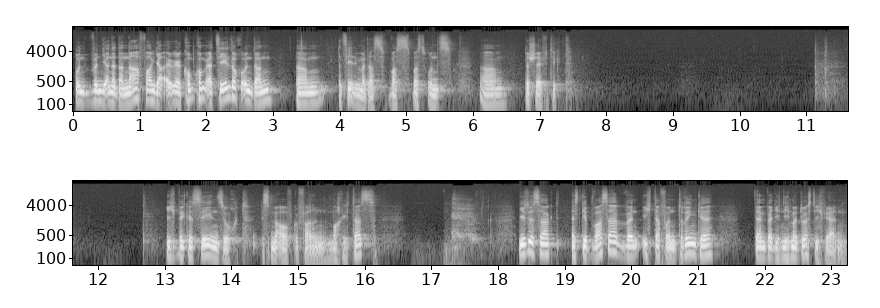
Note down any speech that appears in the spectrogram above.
und wenn die anderen dann nachfragen, ja, äh, komm, komm, erzähl doch und dann ähm, erzähl immer das, was, was uns ähm, beschäftigt. Ich wecke Sehnsucht, ist mir aufgefallen. Mache ich das? Jesus sagt, es gibt Wasser, wenn ich davon trinke, dann werde ich nicht mehr durstig werden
